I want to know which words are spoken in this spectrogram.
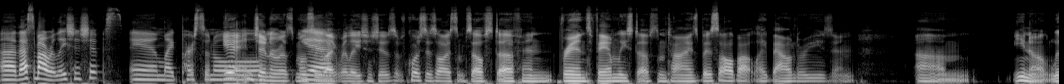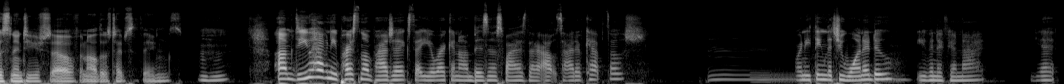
Uh, that's about relationships and like personal. Yeah, in general, it's mostly yeah. like relationships. Of course, there's always some self stuff and friends, family stuff sometimes, but it's all about like boundaries and, um, you know, listening to yourself and all those types of things. Mm-hmm. Um, do you have any personal projects that you're working on business wise that are outside of Capsoch? Mm. Or anything that you want to do, even if you're not yet?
